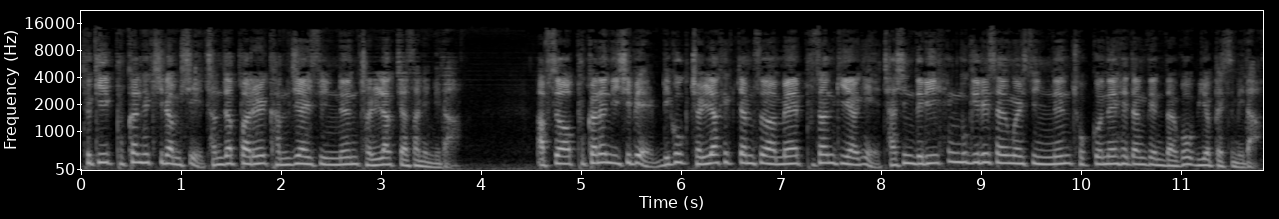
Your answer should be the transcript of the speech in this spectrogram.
특히 북한 핵실험 시 전자파를 감지할 수 있는 전략 자산입니다. 앞서 북한은 20일 미국 전략 핵잠수함의 부산 기항이 자신들이 핵무기를 사용할 수 있는 조건에 해당된다고 위협했습니다.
